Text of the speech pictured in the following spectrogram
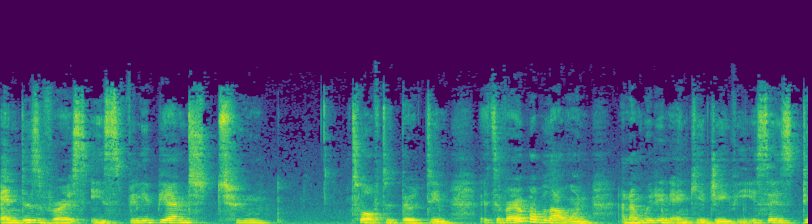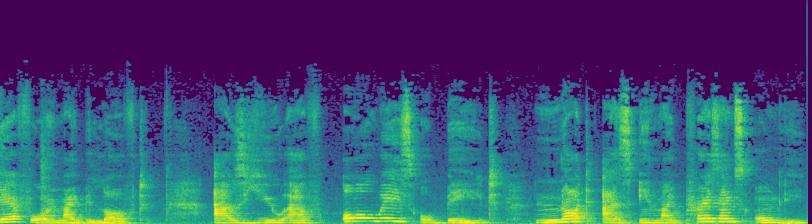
And this verse is Philippians 2 12 to 13. It's a very popular one, and I'm reading NKJV. It says, Therefore, my beloved, as you have always obeyed, not as in my presence only,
